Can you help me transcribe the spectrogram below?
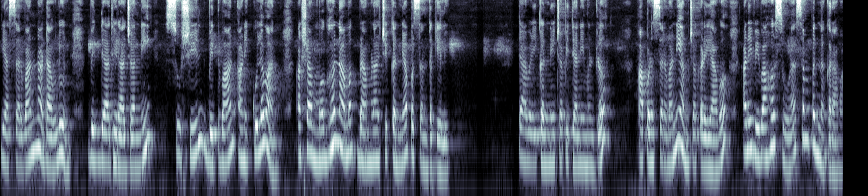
या सर्वांना डावलून विद्याधिराजांनी सुशील विद्वान आणि कुलवान अशा मघ नामक ब्राह्मणाची कन्या पसंत केली. त्यावेळी कन्येच्या पित्यांनी म्हटलं आपण सर्वांनी आमच्याकडे यावं आणि विवाह सोहळा संपन्न करावा.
